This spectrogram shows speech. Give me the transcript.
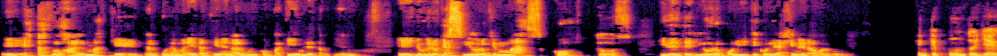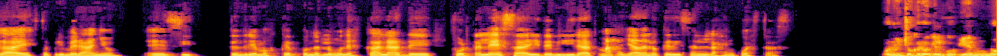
estas dos almas que de alguna manera tienen algo incompatible también, eh, yo creo que ha sido lo que más costos y deterioro político le ha generado al gobierno. ¿En qué punto llega este primer año? Eh, si tendríamos que ponerlo en una escala de fortaleza y debilidad, más allá de lo que dicen las encuestas. Bueno, yo creo que el gobierno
